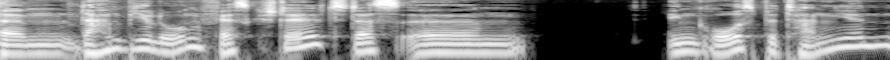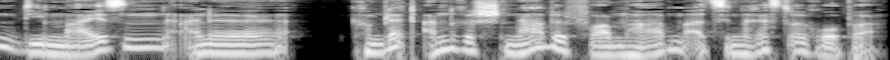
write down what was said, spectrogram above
Ähm, da haben Biologen festgestellt, dass ähm, in Großbritannien die Meisen eine komplett andere Schnabelform haben als in Resteuropa.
